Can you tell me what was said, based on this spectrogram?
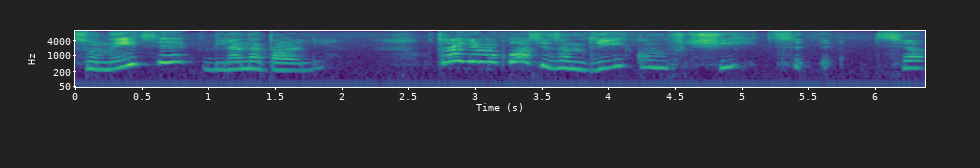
Суниці для Наталі. У третьому класі з Андрійком вчиться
